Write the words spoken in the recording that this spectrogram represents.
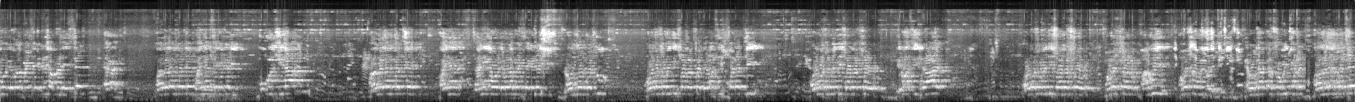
এবং ডেভেলপমেন্ট সেক্রেটারি আপনারা এসেছেন। মাল্যদান করছেন ফাইন্যান্স সেক্রেটারি মুকুল সিনহা মাল্যদান করছে ফাইন্যান্স প্ল্যানিং এবং ডেভেলপমেন্ট সেক্রেটারি রঞ্জন বসু। কর্ম সমিতির সদস্য দেবাশিস চ্যাটার্জি কর্ম সমিতির সদস্য দেবাশিস রায় কর্ম সমিতির সদস্য সমেশ্বর বাগুই অবশ্যই এবং ডাক্তার শ্রমিক চ্যাটার্জি মাল্যদান করছেন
